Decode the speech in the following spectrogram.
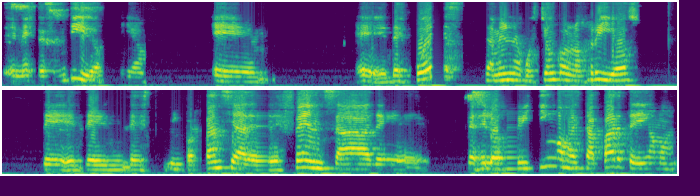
en este sentido. Eh, después, también una cuestión con los ríos, de, de importancia de defensa, de desde los vikingos a esta parte, digamos,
